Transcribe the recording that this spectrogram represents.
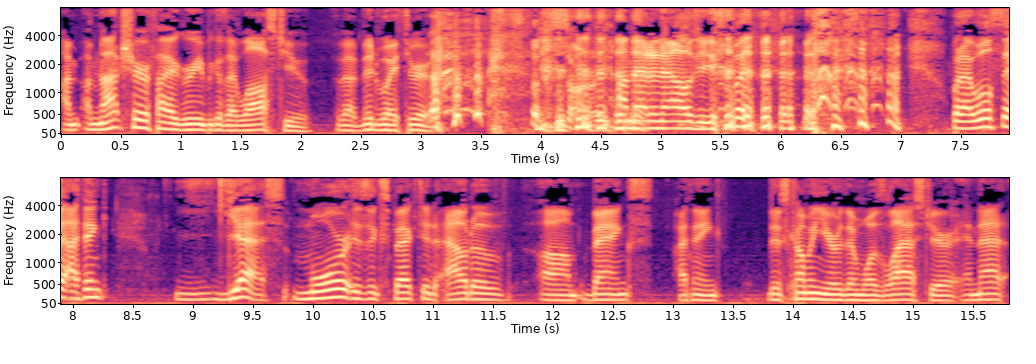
I'm I'm not sure if I agree because I lost you about midway through. Sorry. on that analogy. But, but I will say, I think, yes, more is expected out of um, banks, I think, this coming year than was last year. And that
